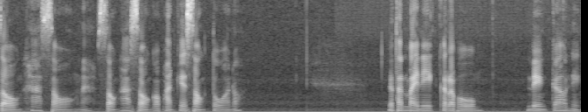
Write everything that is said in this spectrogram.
2 5 2 นะ 2 5 2 ก็ผ่านแค่ 2 ตัวเนาะแล้วท่านใหม่นี้กระผม 191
